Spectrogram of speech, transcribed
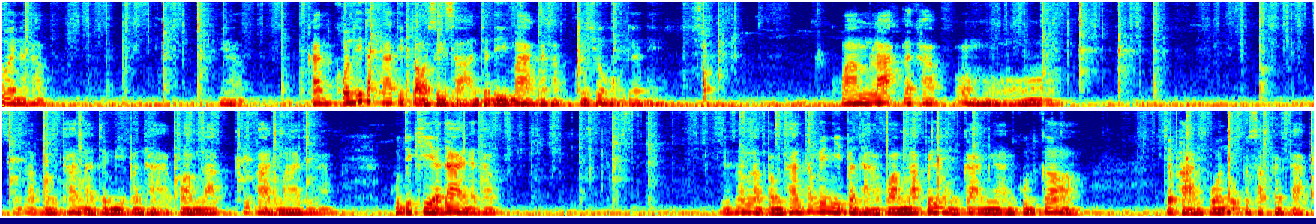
ด้วยนะครับนี่ครับการคนที่ทำงานติดต่อสื่อสารจะดีมากนะครับ ในช่วง 6 เดือนนี้ ความรักนะครับ โอ้โหสำหรับบางท่านอาจจะมีปัญหาความรักที่ผ่านมาใช่ไหมครับ คุณจะเคลียร์ได้นะครับ หรือสำหรับบางท่านถ้าไม่มีปัญหาความรักเป็นเรื่องของการงาน คุณก็จะผ่านพ้นอุปสรรคต่าง ๆ ไป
